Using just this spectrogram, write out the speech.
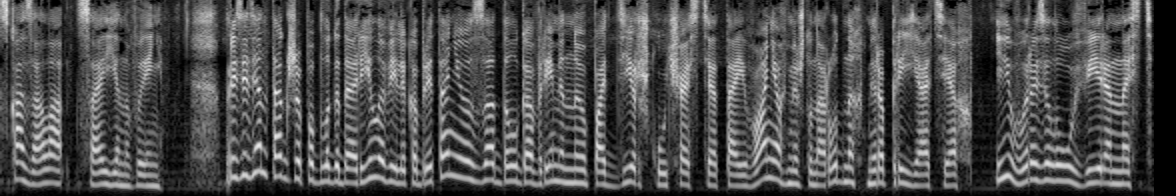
сказала Цай Янвэнь. Президент также поблагодарила Великобританию за долговременную поддержку участия Тайваня в международных мероприятиях и выразила уверенность,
